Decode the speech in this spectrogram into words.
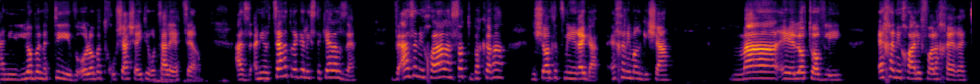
שאני לא בנתיב או לא בתחושה שהייתי רוצה לייצר. אז אני עוצרת רגע להסתכל על זה, ואז אני יכולה לעשות בקרה, לשאול את עצמי, רגע, איך אני מרגישה? מה אה, לא טוב לי? איך אני יכולה לפעול אחרת?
